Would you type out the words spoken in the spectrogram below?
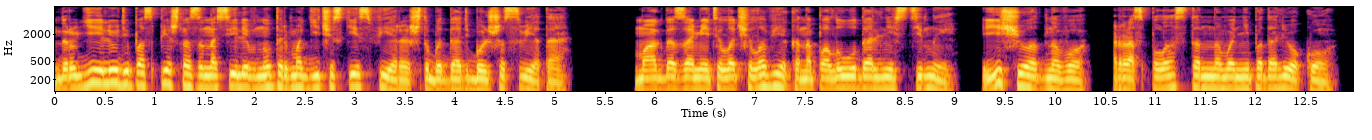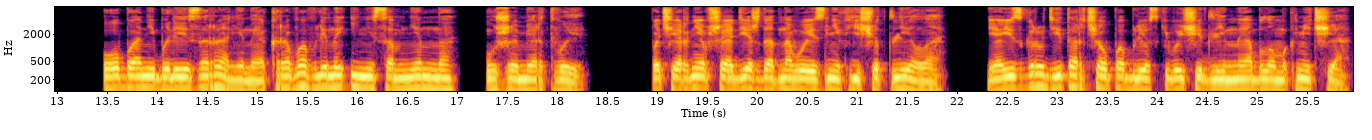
Другие люди поспешно заносили внутрь магические сферы, чтобы дать больше света. Магда заметила человека на полу у дальней стены, еще одного, распластанного неподалеку. Оба они были изранены, окровавлены и, несомненно, уже мертвы. Почерневшая одежда одного из них еще тлела, а из груди торчал поблескивающий длинный обломок меча.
